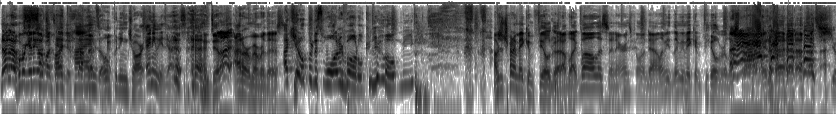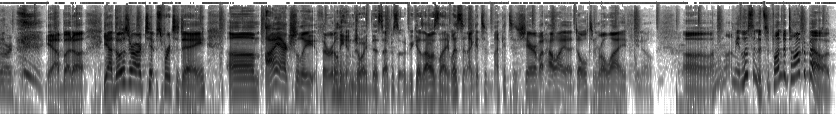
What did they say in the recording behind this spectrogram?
no, no, we're getting off on hard times opening jar. Anyways, guys, Did I? I don't remember this. I can't open this water bottle. Can you help me? I was just trying to make him feel good. I'm like, well, listen, Aaron's feeling down. Let me let me make him feel really strong. sure. yeah, but uh, yeah, those are our tips for today. Um, I actually thoroughly enjoyed this episode because I was like, listen, I get to I get to share about how I adult in real life. You know, uh, I don't know. I mean, listen, it's fun to talk about.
